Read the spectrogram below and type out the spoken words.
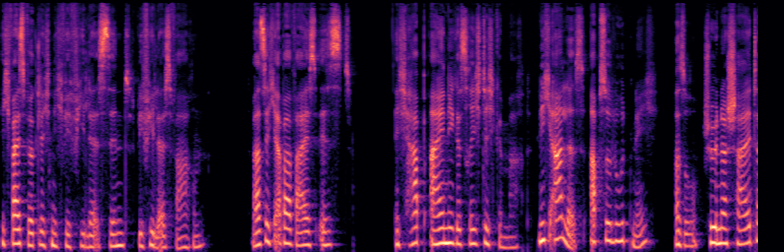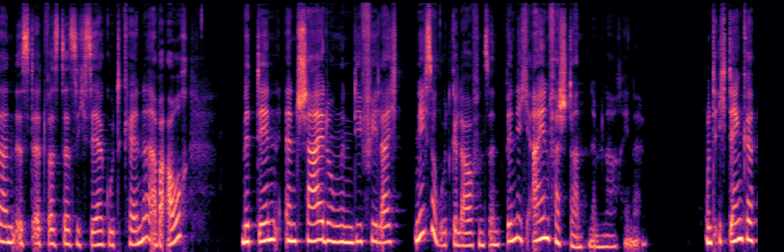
Ich weiß wirklich nicht, wie viele es sind, wie viele es waren. Was ich aber weiß ist, ich habe einiges richtig gemacht. Nicht alles, absolut nicht. Also schöner Scheitern ist etwas, das ich sehr gut kenne, aber auch mit den Entscheidungen, die vielleicht nicht so gut gelaufen sind, bin ich einverstanden im Nachhinein. Und ich denke,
